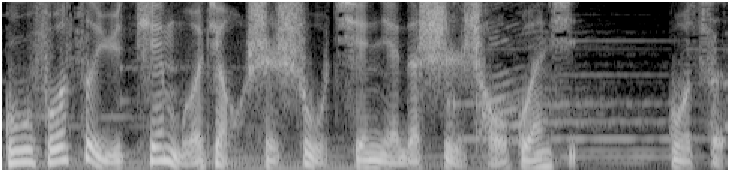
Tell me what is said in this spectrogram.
古佛寺与天魔教是数千年的世仇关系，故此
